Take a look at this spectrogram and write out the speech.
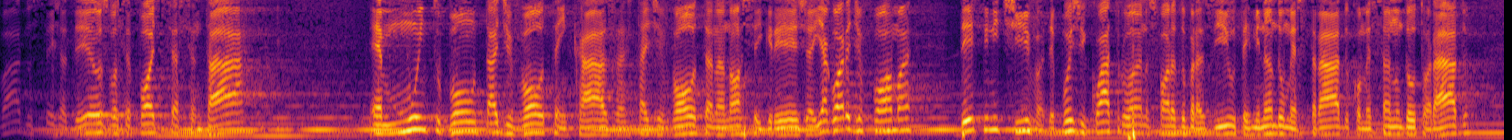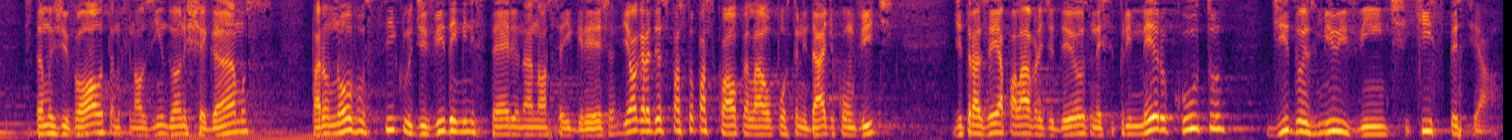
Louvado seja Deus, você pode se assentar. É muito bom estar de volta em casa, estar de volta na nossa igreja e agora de forma definitiva. Depois de quatro anos fora do Brasil, terminando um mestrado, começando um doutorado, estamos de volta. No finalzinho do ano chegamos para um novo ciclo de vida e ministério na nossa igreja. E eu agradeço ao Pastor Pascoal pela oportunidade, o convite de trazer a palavra de Deus nesse primeiro culto de 2020. Que especial.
